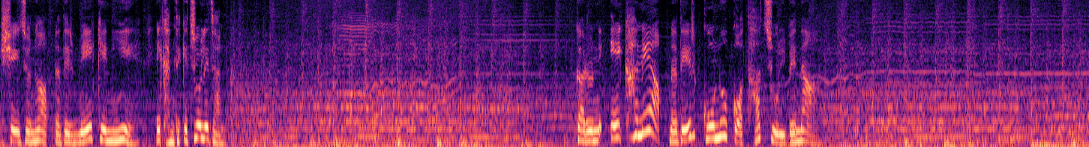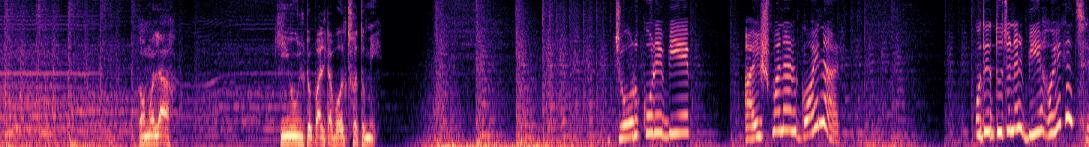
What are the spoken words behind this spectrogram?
সেই জন্য আপনাদের মেয়েকে নিয়ে এখান থেকে চলে যান। কারণ এখানে আপনাদের কোনো কথা চলবে না। কমলা কি উল্টো পাল্টা বলছো তুমি? জোর করে বিয়ে আয়ুষ্মান আর গয়নার? ওদের দুজনের বিয়ে হয়ে গেছে?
